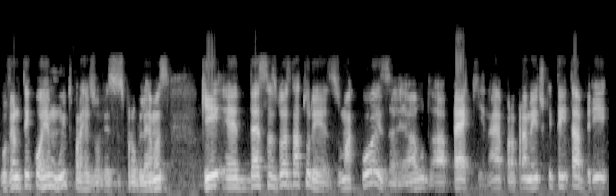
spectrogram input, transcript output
o governo tem que correr muito para resolver esses problemas, que é dessas duas naturezas. Uma coisa é a PEC, né, propriamente, que tenta abrir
